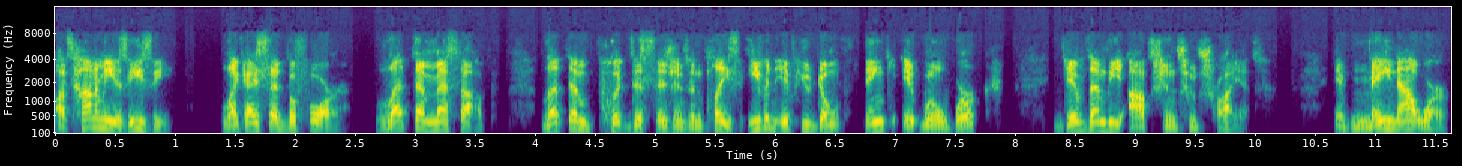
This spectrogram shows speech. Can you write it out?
Autonomy is easy. Like I said before, let them mess up. Let them put decisions in place. Even if you don't think it will work, give them the option to try it. It may not work,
